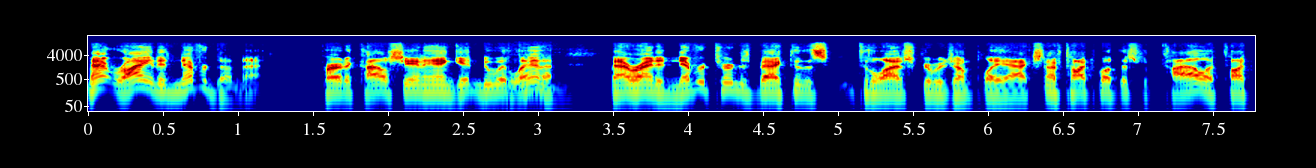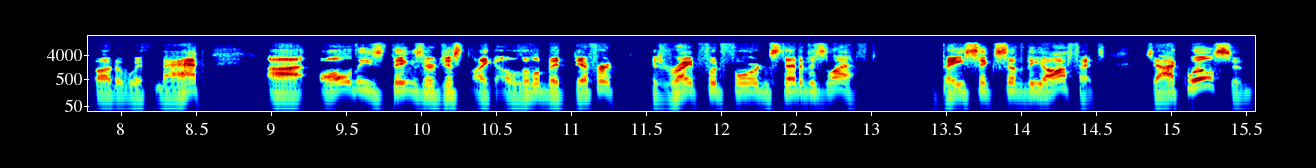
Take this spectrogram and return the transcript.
Matt Ryan had never done that prior to Kyle Shanahan getting to Atlanta. Mm. Matt Ryan had never turned his back to the to the line of scrimmage on play action. I've talked about this with Kyle. I've talked about it with Matt. Uh, all these things are just like a little bit different. His right foot forward instead of his left. Basics of the offense. Zach Wilson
